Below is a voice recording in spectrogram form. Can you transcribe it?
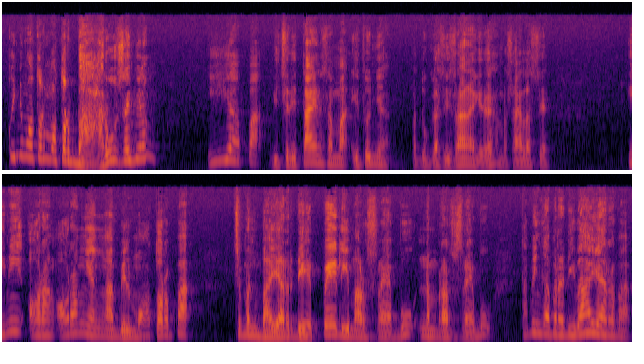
kok ini motor-motor baru saya bilang. Iya pak, diceritain sama itunya, petugas di sana gitu ya, sama sales ya. Ini orang-orang yang ngambil motor pak, cuman bayar DP 500 ribu, 600 ribu, tapi nggak pernah dibayar pak.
